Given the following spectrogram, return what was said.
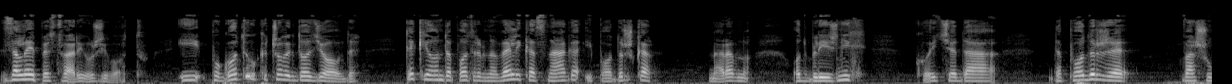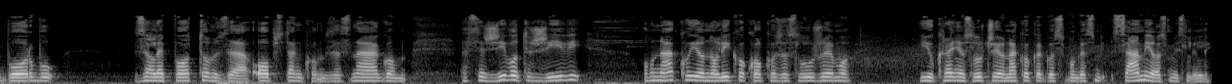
za lepe stvari u životu. I pogotovo kad čovek dođe ovde, tek je onda potrebna velika snaga i podrška, naravno, od bližnjih koji će da, da podrže vašu borbu za lepotom, za opstankom, za snagom, da se život živi onako i onoliko koliko zaslužujemo i u krajnjem slučaju onako kako smo ga sami osmislili.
